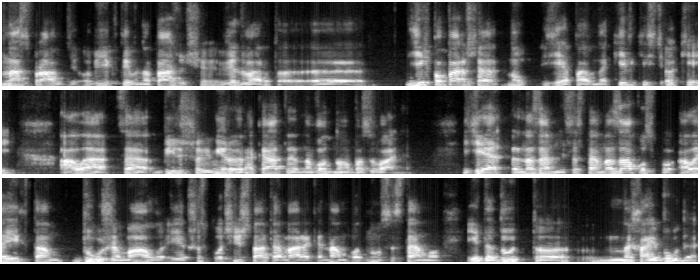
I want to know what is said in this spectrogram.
насправді, об'єктивно кажучи, відверто, е, їх, по-перше, ну, є певна кількість, окей, але це більшою мірою ракети наводного базування. Є наземні системи запуску, але їх там дуже мало. І якщо Сполучені Штати Америки нам одну систему і дадуть, то нехай буде.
